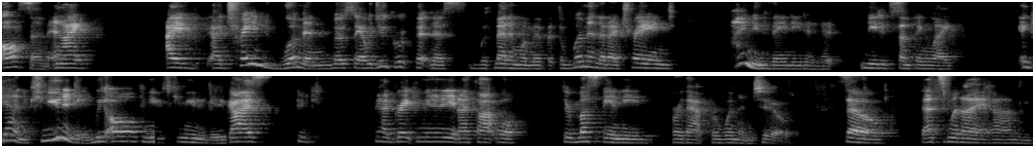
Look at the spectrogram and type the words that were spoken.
awesome. And I I I trained women mostly. I would do group fitness with men and women, but the women that I trained I knew they needed it, needed something like, again, community. We all can use community. The guys could, had great community. And I thought, well, there must be a need for that for women too. So that's when I um,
